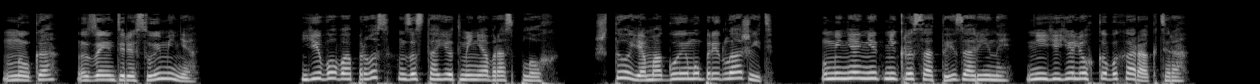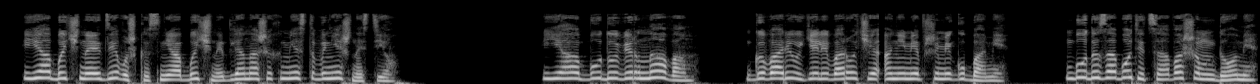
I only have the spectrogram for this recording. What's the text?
Ну-ка, заинтересуй меня. Его вопрос застает меня врасплох. Что я могу ему предложить? У меня нет ни красоты Зарины, ни ее легкого характера. Я обычная девушка с необычной для наших мест внешностью. Я буду верна вам, говорю, еле ворочая онемевшими губами. Буду заботиться о вашем доме,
